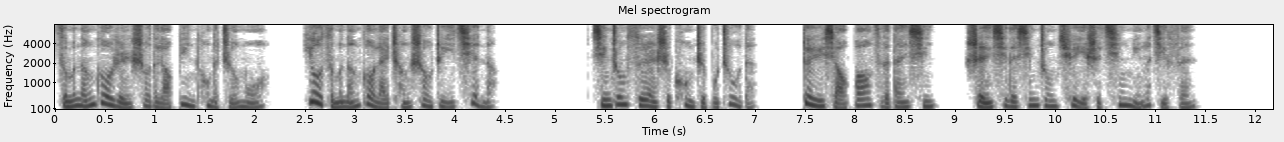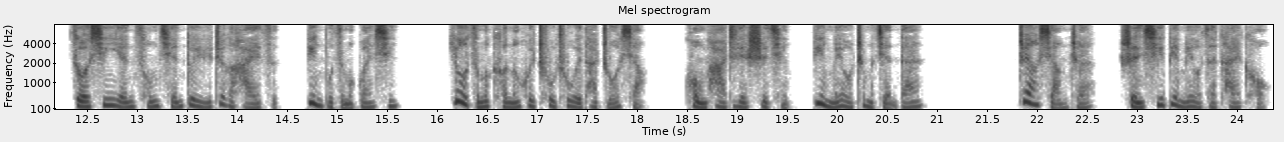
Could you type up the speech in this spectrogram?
怎么能够忍受得了病痛的折磨？又怎么能够来承受这一切呢？心中虽然是控制不住的，对于小包子的担心，沈西的心中却也是清明了几分。左心言从前对于这个孩子并不怎么关心，又怎么可能会处处为他着想？恐怕这件事情并没有这么简单。这样想着。沈西便没有再开口，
